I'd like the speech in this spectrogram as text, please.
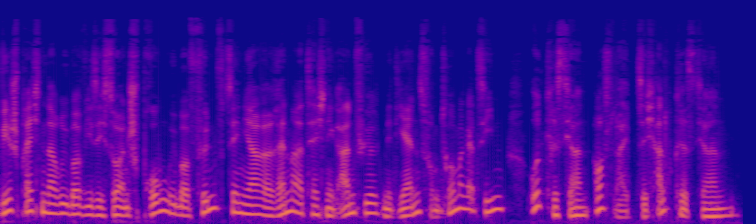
Wir sprechen darüber, wie sich so ein Sprung über 15 Jahre Rennradtechnik anfühlt mit Jens vom Tourmagazin und Christian aus Leipzig. Hallo Christian.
